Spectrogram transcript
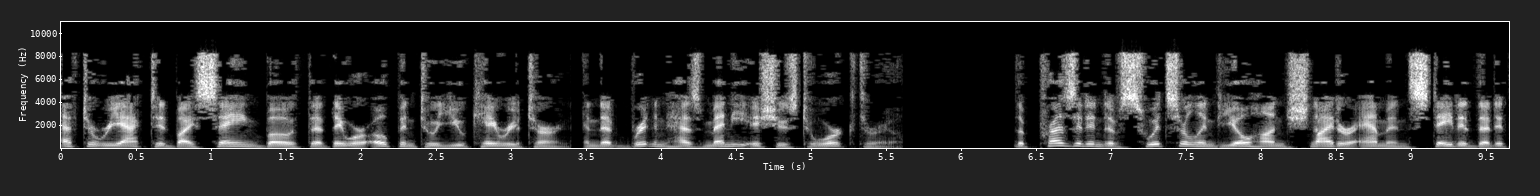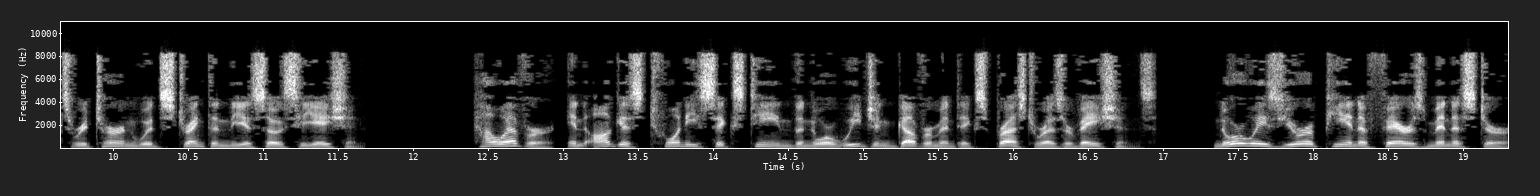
EFTA reacted by saying both that they were open to a UK return, and that Britain has many issues to work through. The president of Switzerland Johann Schneider Ammann stated that its return would strengthen the association. However, in August 2016 the Norwegian government expressed reservations. Norway's European Affairs Minister,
